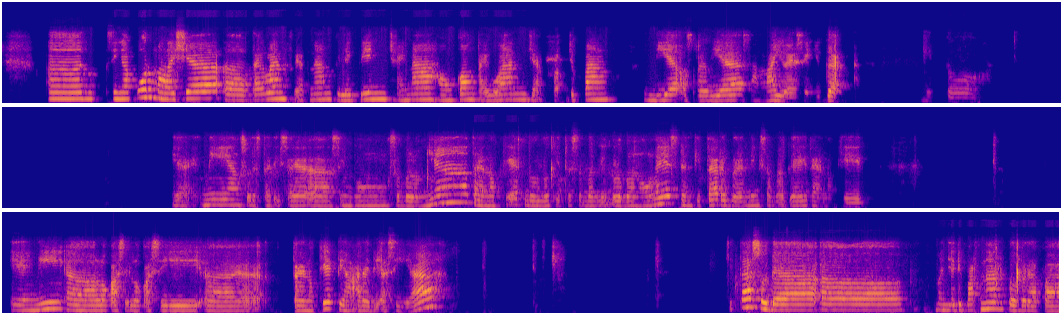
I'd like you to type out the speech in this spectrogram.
uh, Singapura, Malaysia, uh, Thailand, Vietnam, Filipina, China, Hong Kong, Taiwan, Jepang, India, Australia, sama USA juga. Gitu. Ya, ini yang sudah tadi saya singgung sebelumnya, Tenokit dulu kita sebagai Global Knowledge dan kita rebranding sebagai Tenokit. Ya, ini eh, lokasi-lokasi uh, Tenokit yang ada di Asia. Kita sudah uh, menjadi partner beberapa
